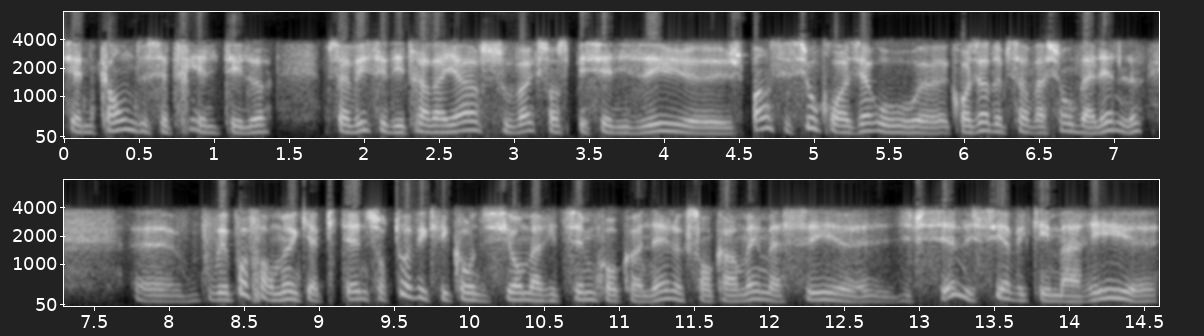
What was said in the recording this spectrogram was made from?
tienne compte de cette réalité-là. Vous savez, c'est des travailleurs souvent qui sont spécialisés, euh, je pense ici aux croisières, aux euh, croisières d'observation aux baleines. Là. vous pouvez pas former un capitaine, surtout avec les conditions maritimes qu'on connaît, là, qui sont quand même assez difficiles. Ici, avec les marées,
